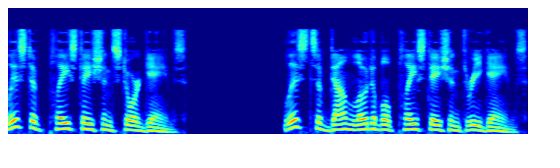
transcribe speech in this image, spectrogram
List of PlayStation Store games Lists of downloadable PlayStation 3 games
